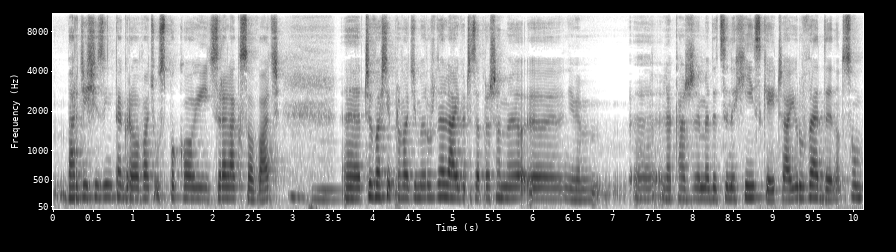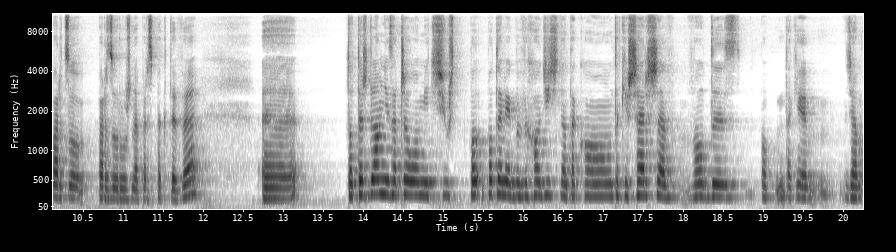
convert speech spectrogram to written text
bardziej się zintegrować, uspokoić, zrelaksować. Mhm. Czy właśnie prowadzimy różne live'y, czy zapraszamy, nie wiem, lekarzy medycyny chińskiej, czy ayurvedy. No to są bardzo, bardzo różne perspektywy to też dla mnie zaczęło mieć już po, potem jakby wychodzić na taką, takie szersze wody, takie powiedziałam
